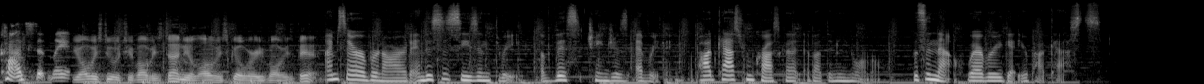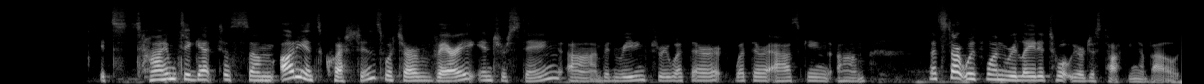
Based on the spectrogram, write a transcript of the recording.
constantly. You always do what you've always done, you'll always go where you've always been. I'm Sarah Bernard, and this is season three of This Changes Everything, a podcast from Crosscut about the new normal. Listen now, wherever you get your podcasts. It's time to get to some audience questions, which are very interesting. Uh, I've been reading through what they're what they're asking. Um, let's start with one related to what we were just talking about.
